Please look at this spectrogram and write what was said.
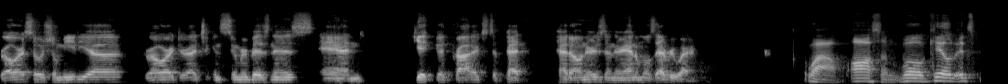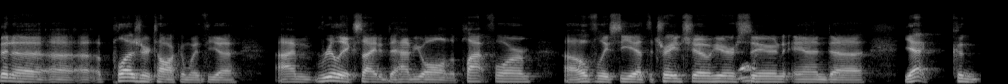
grow our social media, grow our direct-to-consumer business, and get good products to pet pet owners and their animals everywhere. Wow, awesome. Well, Caleb, it's been a, a, a pleasure talking with you. I'm really excited to have you all on the platform. Uh, hopefully, see you at the trade show here yeah. soon. And uh, yeah, con-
